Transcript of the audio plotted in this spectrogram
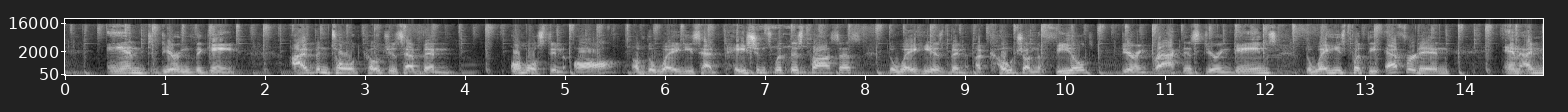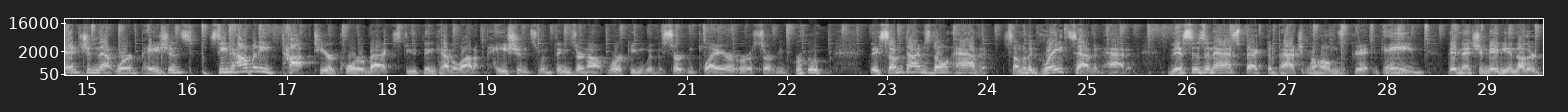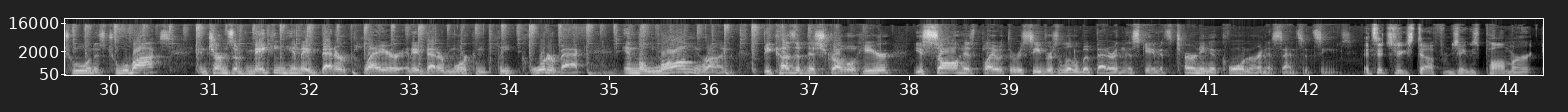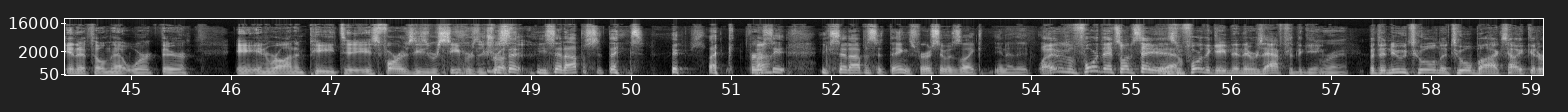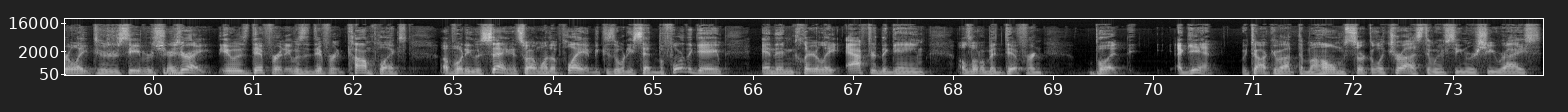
and during the game. I've been told coaches have been almost in awe of the way he's had patience with this process, the way he has been a coach on the field during practice, during games, the way he's put the effort in. And I mentioned that word patience. Steve, how many top tier quarterbacks do you think have a lot of patience when things are not working with a certain player or a certain group? They sometimes don't have it. Some of the greats haven't had it. This is an aspect of Patrick Mahomes' game. They mentioned maybe another tool in his toolbox in terms of making him a better player and a better, more complete quarterback in the long run because of this struggle here. You saw his play with the receivers a little bit better in this game. It's turning a corner in a sense, it seems. It's interesting stuff from James Palmer, NFL Network there, in Ron and Pete. As far as these receivers, the trust. He said, he said opposite things. it was like first huh? he, he said opposite things. First it was like you know that. Well, it was before. That's what I'm saying. Yeah. It's before the game. Then there was after the game. Right. But the new tool in the toolbox, how he could relate to his receivers. Sure. Because you're right. It was different. It was a different complex of what he was saying, and so I wanted to play it because of what he said before the game, and then clearly after the game, a little bit different. But again, we talk about the Mahomes circle of trust, and we've seen Rashee Rice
